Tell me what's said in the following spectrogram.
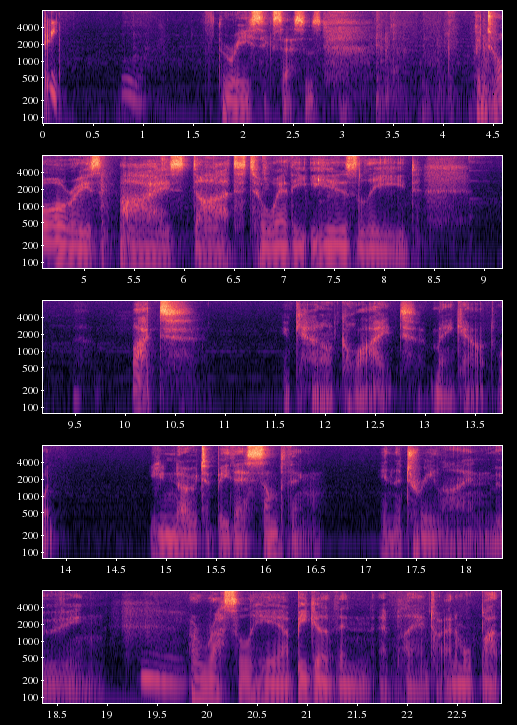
Three. Three successes. Katori's eyes dart to where the ears lead, but you cannot quite make out what you know to be there's something in the tree line moving. Hmm. A rustle here, bigger than a plant or animal, but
